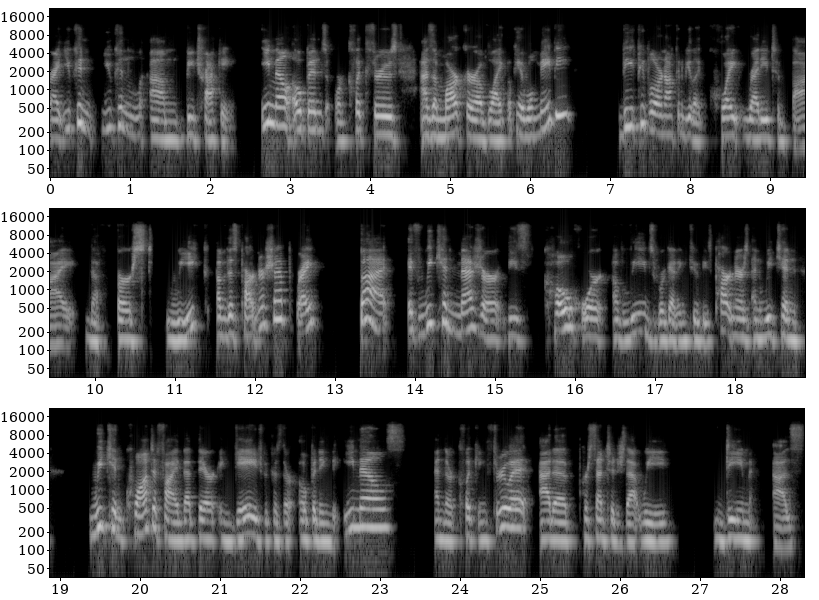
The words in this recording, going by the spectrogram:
right? You can you can um, be tracking email opens or click throughs as a marker of like okay well maybe these people are not going to be like quite ready to buy the first week of this partnership right? But if we can measure these cohort of leads we're getting through these partners and we can we can quantify that they're engaged because they're opening the emails and they're clicking through it at a percentage that we deem as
